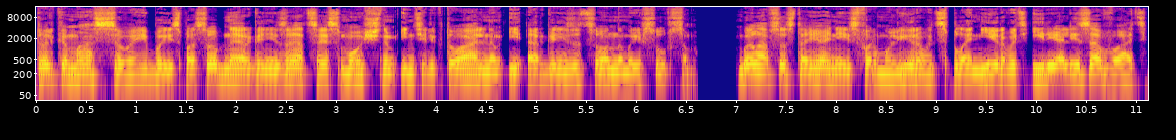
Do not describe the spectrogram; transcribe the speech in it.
Только массовая и боеспособная организация с мощным интеллектуальным и организационным ресурсом была в состоянии сформулировать, спланировать и реализовать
